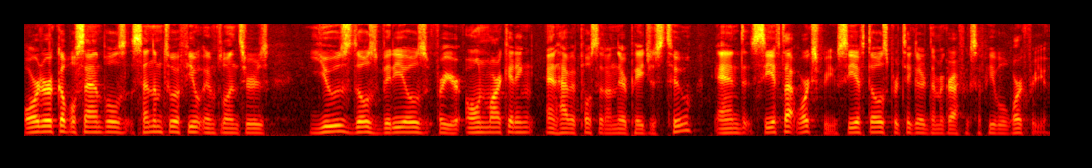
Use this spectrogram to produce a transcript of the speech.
order a couple samples, send them to a few influencers, use those videos for your own marketing and have it posted on their pages too and see if that works for you. See if those particular demographics of people work for you.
